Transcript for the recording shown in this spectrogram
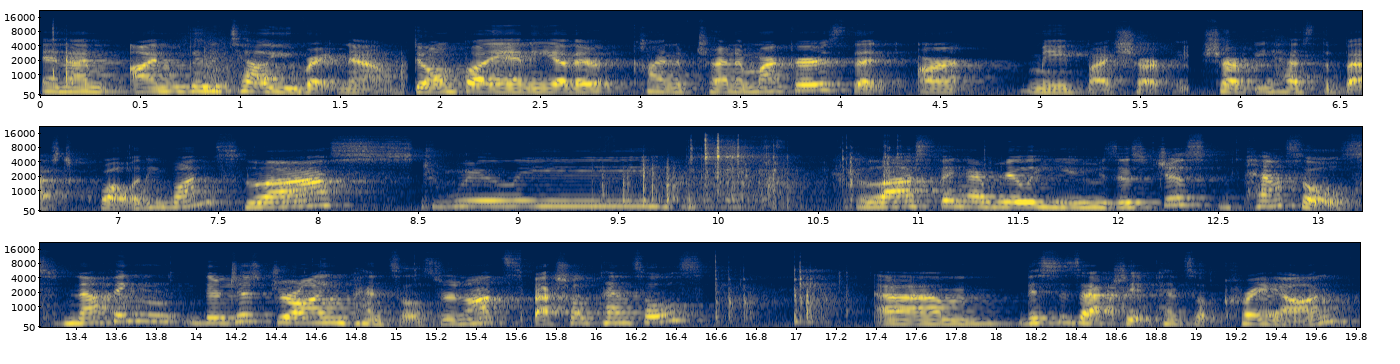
And I'm, I'm gonna tell you right now, don't buy any other kind of China markers that aren't made by Sharpie. Sharpie has the best quality ones. Last really the last thing I really use is just pencils. Nothing, they're just drawing pencils. They're not special pencils. Um, this is actually a pencil crayon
